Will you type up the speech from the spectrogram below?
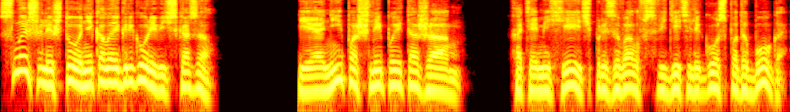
Слышали, что Николай Григорьевич сказал?» И они пошли по этажам, хотя Михеич призывал в свидетели Господа Бога,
